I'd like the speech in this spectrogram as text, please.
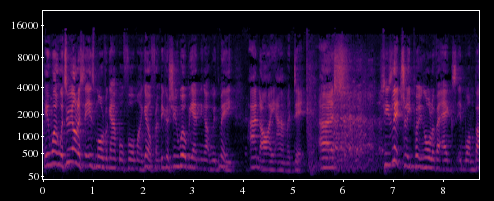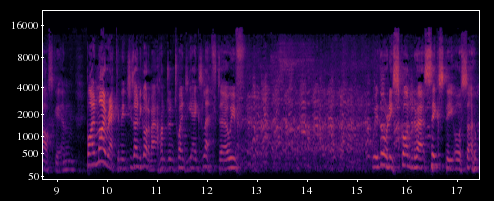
it won't. To be honest, it is more of a gamble for my girlfriend because she will be ending up with me and I am a dick. Uh, she, She's literally putting all of her eggs in one basket, and by my reckoning, she's only got about 120 eggs left. Uh, we've we've already squandered about 60 or so.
